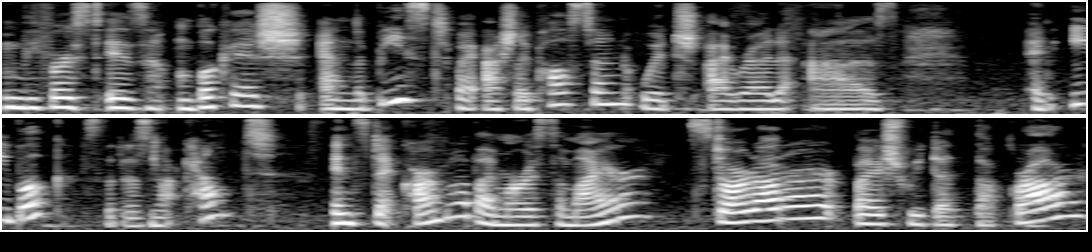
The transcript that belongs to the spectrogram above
The first is Bookish and the Beast by Ashley Poston, which I read as an ebook, so that does not count. Instant Karma by Marissa Meyer. Star Daughter by Shweta Thakrar,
